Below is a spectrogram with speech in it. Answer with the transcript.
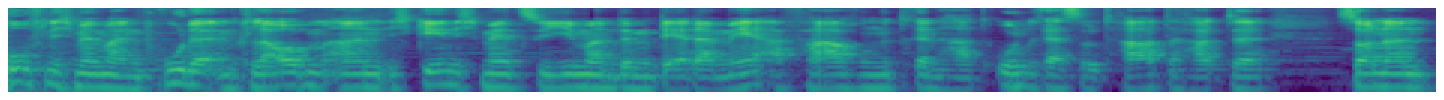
rufe nicht mehr meinen Bruder im Glauben an, ich gehe nicht mehr zu jemandem, der da mehr Erfahrungen drin hat und Resultate hatte, sondern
